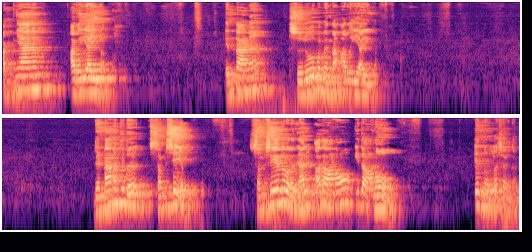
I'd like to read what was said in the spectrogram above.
അജ്ഞാനം അറിയായിക. എന്താണ് സ്വരൂപമെന്ന അറിയായിക. രണ്ടാമത്തത് സംശയം. സംശയം എന്ന് പറഞ്ഞാൽ അതാണോ ഇതാണോ എന്നുള്ള ശങ്ക.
